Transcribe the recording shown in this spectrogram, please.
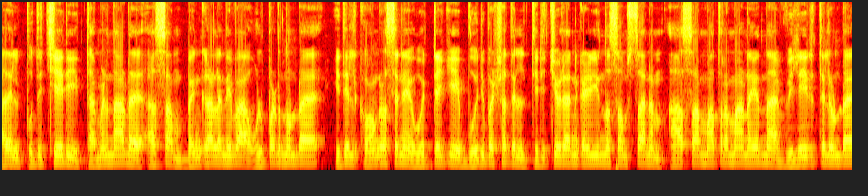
അതിൽ പുതുച്ചേരി തമിഴ്നാട് അസം ബംഗാൾ എന്നിവ ഉൾപ്പെടുന്നുണ്ട്. ഇതിൽ കോൺഗ്രസിന് ഒറ്റയ്ക്ക് ഭൂരിപക്ഷത്തിൽ തിരിച്ചുവരാൻ കഴിയുന്ന സംസ്ഥാനം ആസാം മാത്രമാണ് എന്ന വിലയിരുത്തലുണ്ട്.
